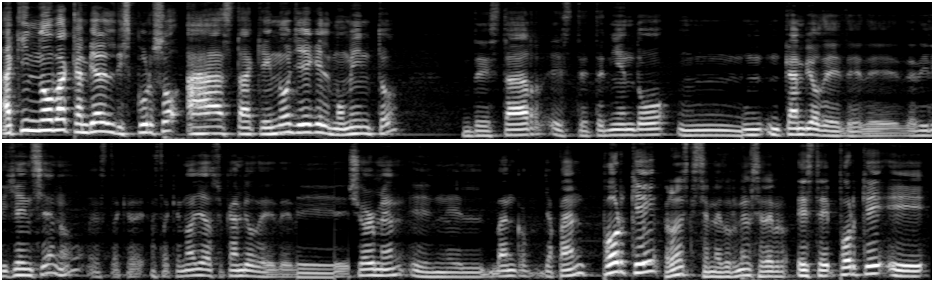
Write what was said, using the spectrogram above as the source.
Aquí no va a cambiar el discurso hasta que no llegue el momento de estar este, teniendo un, cambio de, dirigencia, ¿no? Hasta que, hasta que no haya su cambio de, Sherman en el Bank of Japan, porque, perdón, es que se me durmió el cerebro, este, porque, eh,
